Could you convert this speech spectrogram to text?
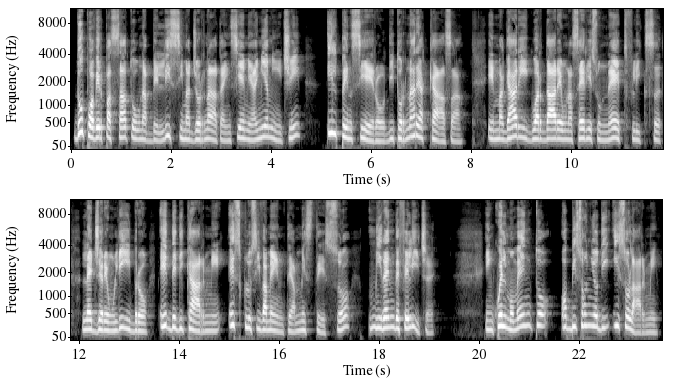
Dopo aver passato una bellissima giornata insieme ai miei amici, il pensiero di tornare a casa e magari guardare una serie su Netflix, leggere un libro e dedicarmi esclusivamente a me stesso mi rende felice. In quel momento ho bisogno di isolarmi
